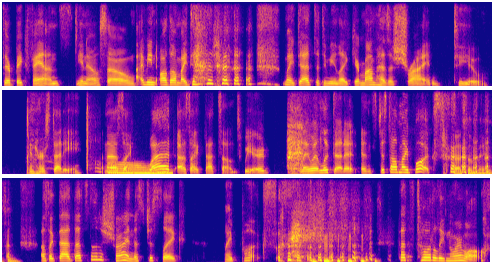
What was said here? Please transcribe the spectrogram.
they're big fans you know so i mean although my dad my dad said to me like your mom has a shrine to you in her study and i was like what i was like that sounds weird and i went and looked at it and it's just all my books. That's amazing. i was like dad that's not a shrine. That's just like my books. That's totally normal.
